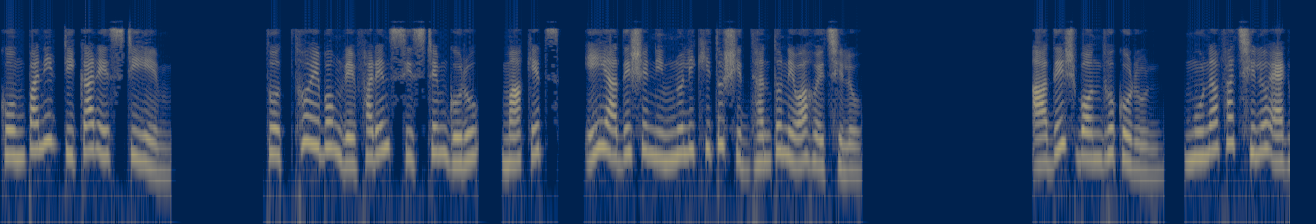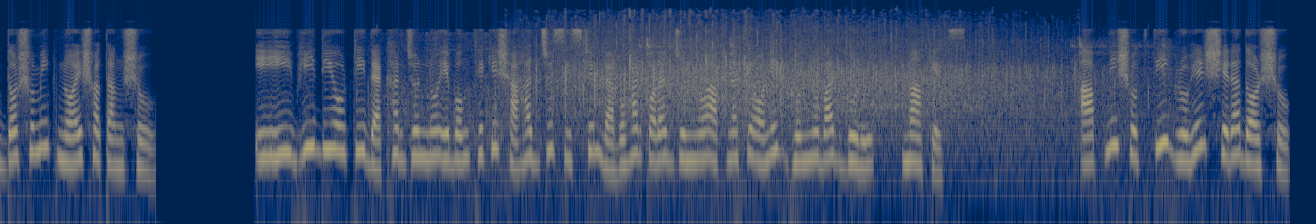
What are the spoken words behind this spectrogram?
কোম্পানির টিকার এসটিএম তথ্য এবং রেফারেন্স সিস্টেম গুরু মার্কেটস এই আদেশে নিম্নলিখিত সিদ্ধান্ত নেওয়া হয়েছিল। আদেশ বন্ধ করুন। মুনাফা ছিল এক দশমিক নয় শতাংশ। এই ভিডিওটি দেখার জন্য এবং থেকে সাহায্য সিস্টেম ব্যবহার করার জন্য আপনাকে অনেক ধন্যবাদ, গুরু মার্কেটস আপনি সত্যিই গ্রহের সেরা দর্শক।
